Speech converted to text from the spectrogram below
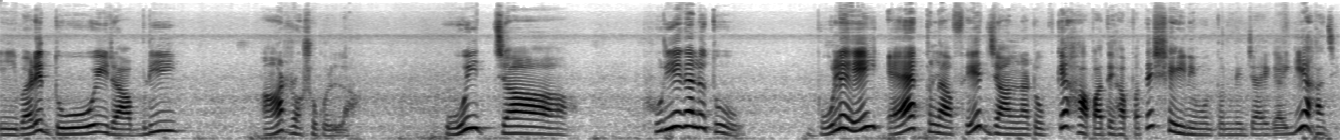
এইবারে দই, রাবড়ি আর রসগোল্লা। ওই যা, ফুরিয়ে গেল তো। বলেই এক লাফে জানলা টোপকে হাঁপাতে হাঁপাতে সেই নিমন্ত্রণের জায়গায় গিয়ে হাজির।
